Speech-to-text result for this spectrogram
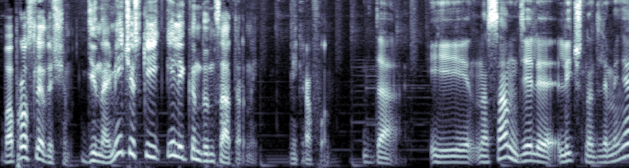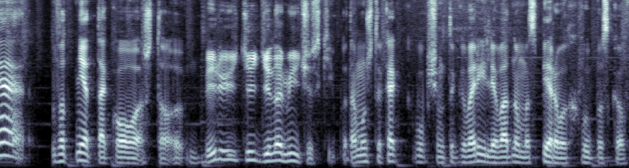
Вопрос в следующем. Динамический или конденсаторный микрофон? Да. И на самом деле, лично для меня вот нет такого, что берите динамический, потому что, как, в общем-то, говорили в одном из первых выпусков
